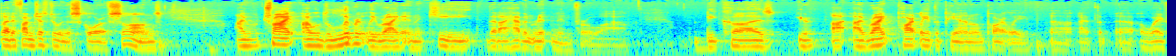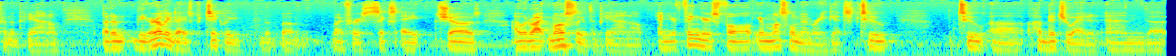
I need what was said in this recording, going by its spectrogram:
But if I'm just doing a score of songs, I will try. I will deliberately write in a key that I haven't written in for a while because I, I write partly at the piano and partly uh, at the, uh, away from the piano. But in the early days, particularly the, um, my first six, eight shows, I would write mostly at the piano, and your fingers fall, your muscle memory gets too, too uh, habituated, and uh,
